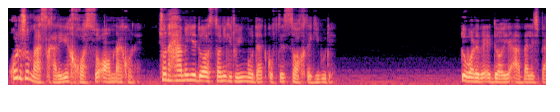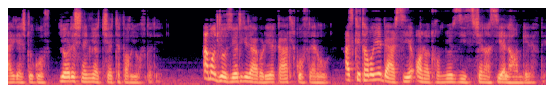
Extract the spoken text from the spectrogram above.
خودش رو مسخره خاص و عام نکنه. چون همه داستانی که تو این مدت گفته ساختگی بوده. دوباره به ادعای اولش برگشت و گفت یادش نمیاد چه اتفاقی افتاده. اما جزئیاتی که درباره قتل گفته رو از کتابای درسی آناتومی و زیست شناسی الهام گرفته.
